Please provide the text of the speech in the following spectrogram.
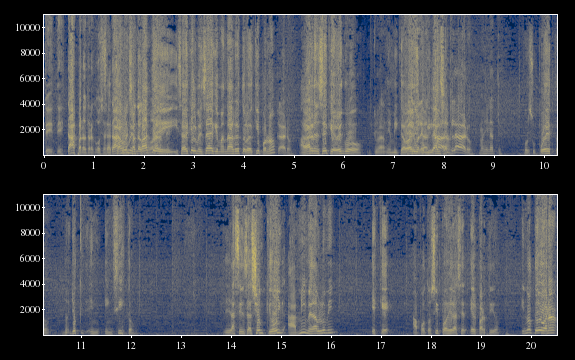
te- te estás para otra cosa. estás Sacás un empate y, y sabes que el mensaje que mandás al resto de los equipos, ¿no? Claro. Agárrense que vengo Claro. en mi caballo vengo con mi lanza. Claro, imagínate. Por supuesto. No, yo in- insisto. La sensación que hoy a mí me da Blooming es que a Potosí podés ir a hacer el partido. Y no te digo ganar,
